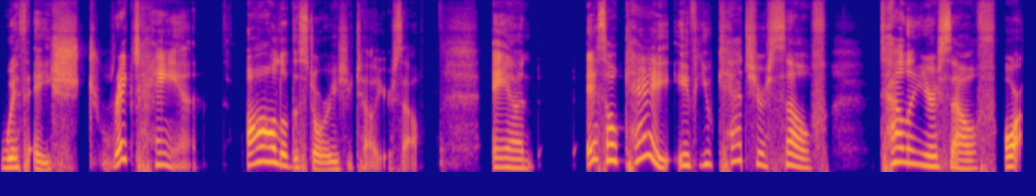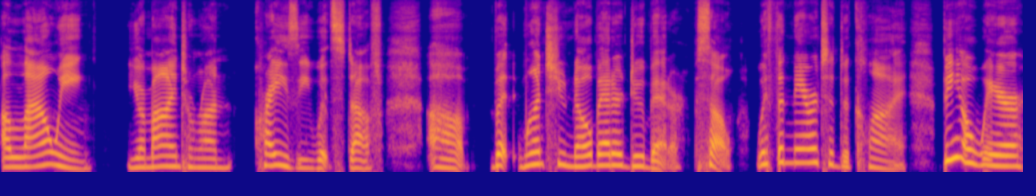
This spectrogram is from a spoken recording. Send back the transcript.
with a strict hand all of the stories you tell yourself. And it's okay if you catch yourself telling yourself or allowing your mind to run crazy with stuff um, but once you know better, do better. So, with the narrative decline, be aware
